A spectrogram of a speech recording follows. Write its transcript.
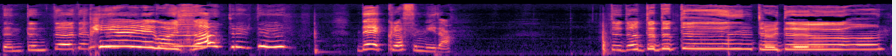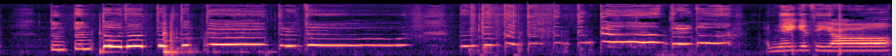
뜬뜬뜬뜬 피 흘리고 있어? 네 그렇습니다. 뜨뜨뜨뜨뜬 뜨뜬 안녕히 계세요.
